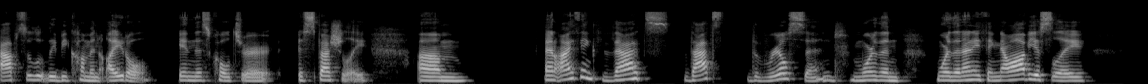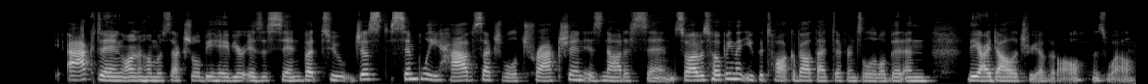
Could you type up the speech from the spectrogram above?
absolutely become an idol in this culture especially. Um and i think that's that's the real sin more than more than anything. Now obviously acting on homosexual behavior is a sin, but to just simply have sexual attraction is not a sin. So I was hoping that you could talk about that difference a little bit and the idolatry of it all as well.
